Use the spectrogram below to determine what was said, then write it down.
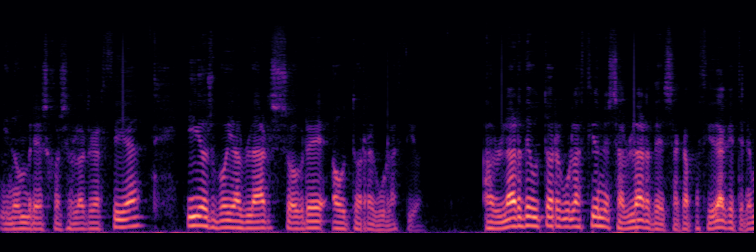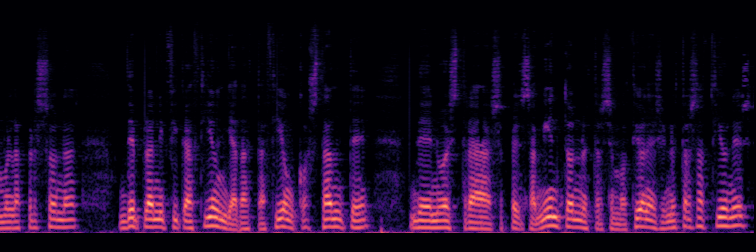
Mi nombre es José Blas García y os voy a hablar sobre autorregulación. Hablar de autorregulación es hablar de esa capacidad que tenemos las personas de planificación y adaptación constante de nuestros pensamientos, nuestras emociones y nuestras acciones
